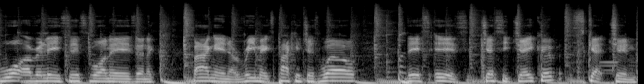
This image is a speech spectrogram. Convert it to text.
What a release this one is, and a banging a remix package as well. This is Jesse Jacob sketching.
